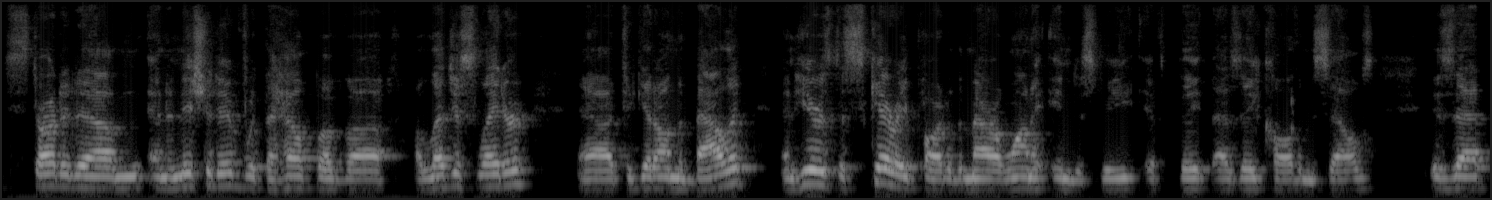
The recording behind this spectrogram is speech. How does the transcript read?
started um, an initiative with the help of uh, a legislator uh, to get on the ballot. And here's the scary part of the marijuana industry, if they, as they call themselves, is that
